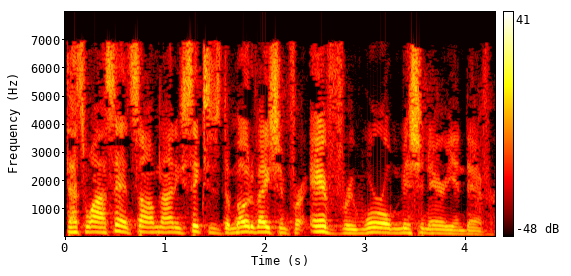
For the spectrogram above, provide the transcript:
That's why I said Psalm 96 is the motivation for every world missionary endeavor.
